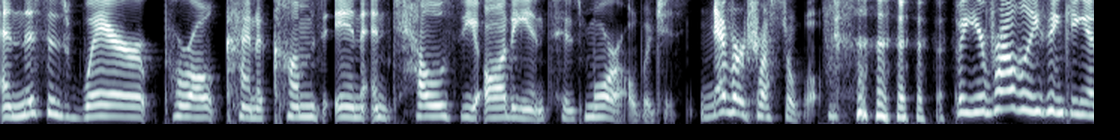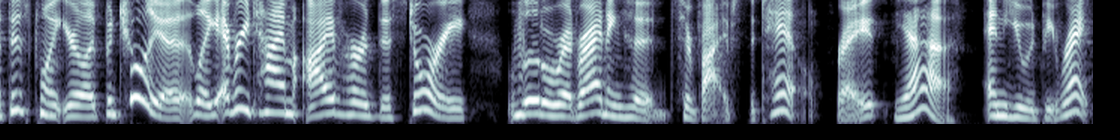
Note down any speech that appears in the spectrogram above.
And this is where Perrault kind of comes in and tells the audience his moral, which is never trust a wolf. but you're probably thinking at this point, you're like, but Julia, Julia, like every time I've heard this story, Little Red Riding Hood survives the tale, right? Yeah. And you would be right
